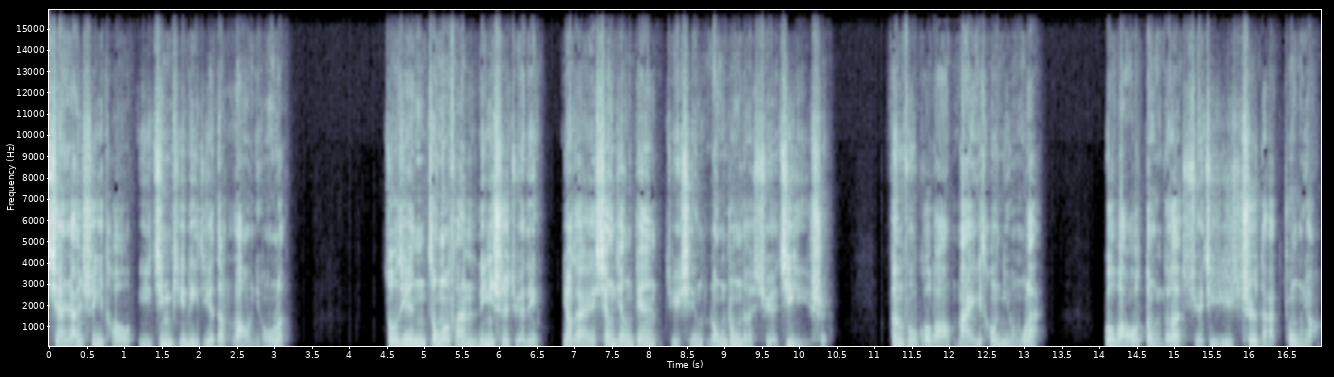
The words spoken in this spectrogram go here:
显然是一头已筋疲力竭的老牛了。昨天，曾国藩临时决定要在湘江边举行隆重的血祭仪式，吩咐国宝买一头牛来。国宝懂得血祭仪式的重要，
